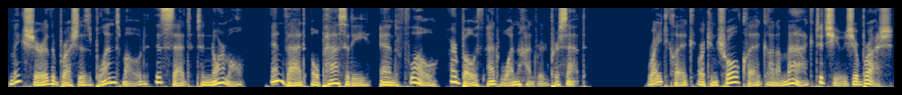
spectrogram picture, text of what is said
make sure the brush's blend mode is set to normal and that opacity and flow are both at 100%. Right-click or control-click on a Mac to choose your brush.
